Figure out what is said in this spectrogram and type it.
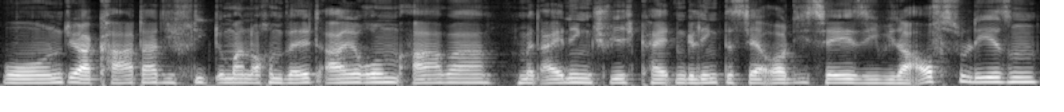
Und ja, Carter, die fliegt immer noch im Weltall rum, aber mit einigen Schwierigkeiten gelingt es der Odyssey, sie wieder aufzulesen.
